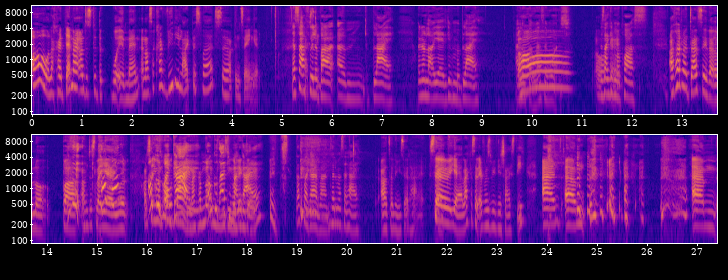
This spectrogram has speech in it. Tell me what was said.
"Oh!" Like I then I understood the, what it meant, and I was like, "I really like this word," so I've been saying it. That's how I feel about um Bly. When I'm like, yeah, give him a Bly. I love that word so much. Oh, It's like give him a pass. I've heard my dad say that a lot, but I'm just like, Come yeah, on. you're. I'm saying Uncle's you're an my old guy. man. Like I'm not Uncle's actually my guy. That's my guy, man. Tell him I said hi. I'll tell him you said hi. So yeah, like I said, everyone's moving shisty, and um, um,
